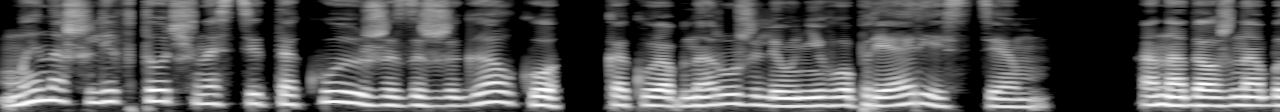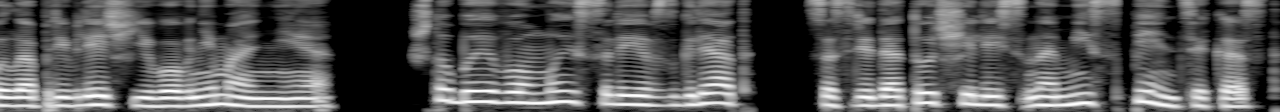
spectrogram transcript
мы нашли в точности такую же зажигалку, какую обнаружили у него при аресте. Она должна была привлечь его внимание. чтобы его мысли и взгляд сосредоточились на мисс Пентикост,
